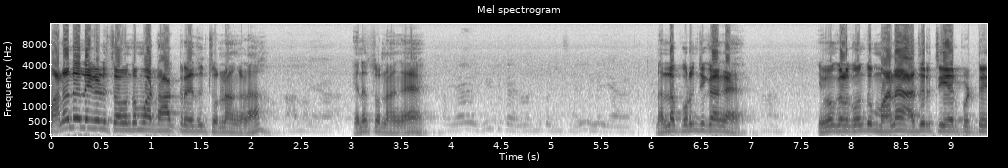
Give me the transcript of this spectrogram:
மனநிலைகள் சம்மந்தமாக டாக்டர் எதுவும் சொன்னாங்களா? என்ன சொன்னாங்க? நல்லா புரிஞ்சுக்காங்க. இவங்களுக்கு வந்து மன அதிர்ச்சி ஏற்பட்டு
